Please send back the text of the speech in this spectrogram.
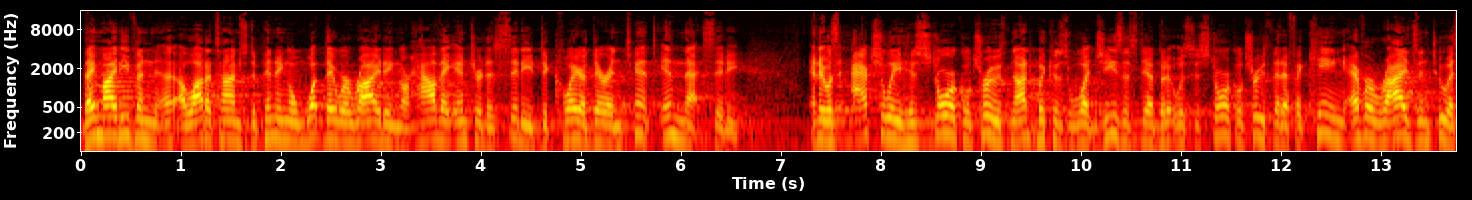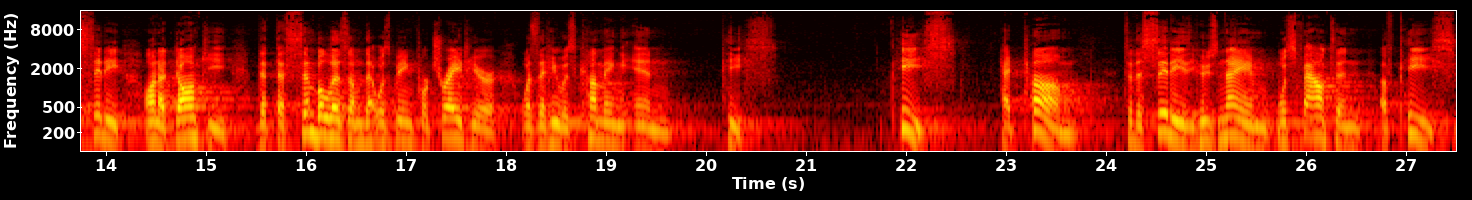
They might even, uh, a lot of times, depending on what they were riding or how they entered a city, declare their intent in that city. And it was actually historical truth, not because of what Jesus did, but it was historical truth that if a king ever rides into a city on a donkey, that the symbolism that was being portrayed here was that he was coming in peace. Peace had come to the city whose name was Fountain of Peace,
